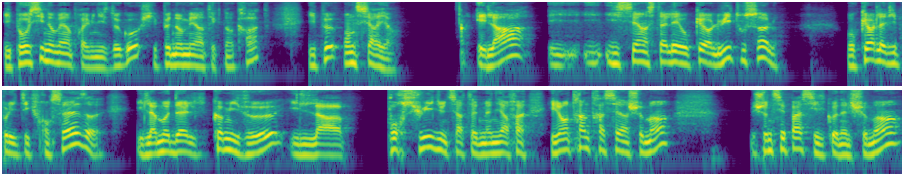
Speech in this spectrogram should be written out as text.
il peut aussi nommer un Premier ministre de gauche, il peut nommer un technocrate, il peut, on ne sait rien. Et là, il, s'est installé au cœur, lui tout seul, au cœur de la vie politique française. Il la modèle comme il veut. Il la poursuit d'une certaine manière. Enfin, il est en train de tracer un chemin. Je ne sais pas s'il connaît le chemin.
